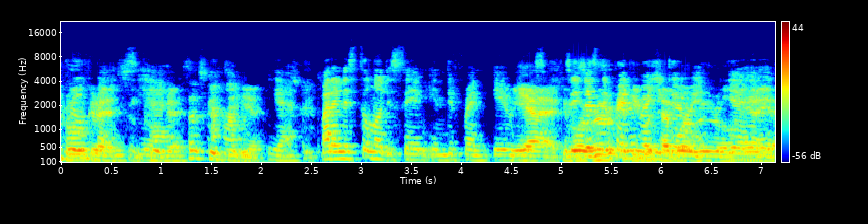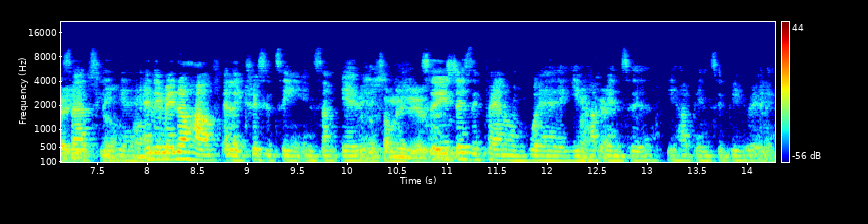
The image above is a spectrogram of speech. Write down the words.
progress improvements. and Yeah. progress. That's good Uh-huh, to hear. yeah. Good. But then it's still not the same in different areas. Yeah, if so you're it just depends where you to go rural, yeah, yeah, yeah, exactly. yeah. And they may not have electricity in some areas. there's some areas. So it just depends on where you Okay. happen to you happen to be really.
